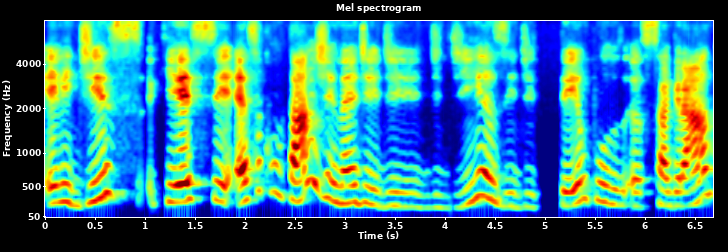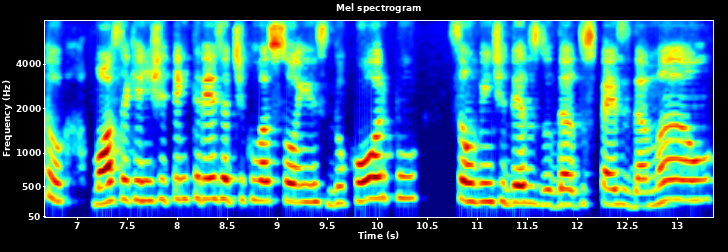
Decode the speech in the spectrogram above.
ele diz que esse, essa contagem né, de, de, de dias e de tempo uh, sagrado mostra que a gente tem 13 articulações do corpo, são 20 dedos do, da, dos pés e da mão,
